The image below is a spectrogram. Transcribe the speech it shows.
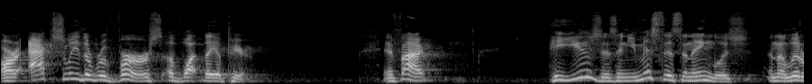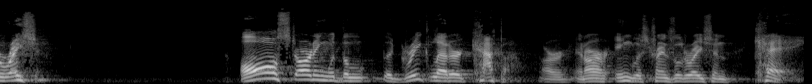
are actually the reverse of what they appear. In fact, he uses, and you miss this in English, an alliteration. All starting with the, the Greek letter kappa, or in our English transliteration, K.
